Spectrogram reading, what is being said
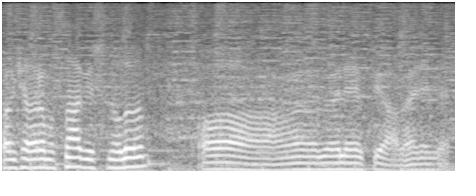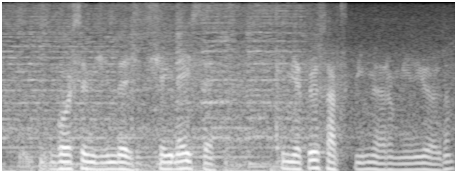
Gonçalo Ramos ne yapıyorsun oğlum? Oo böyle yapıyor böyle de. Gol sevincinde şey neyse. Kim yapıyorsa artık bilmiyorum yeni gördüm.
